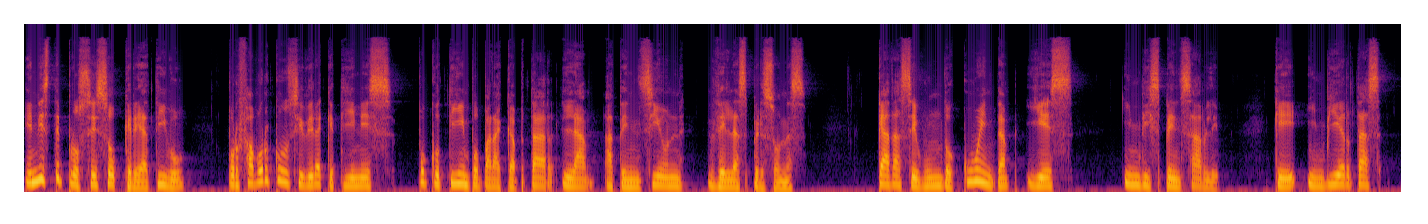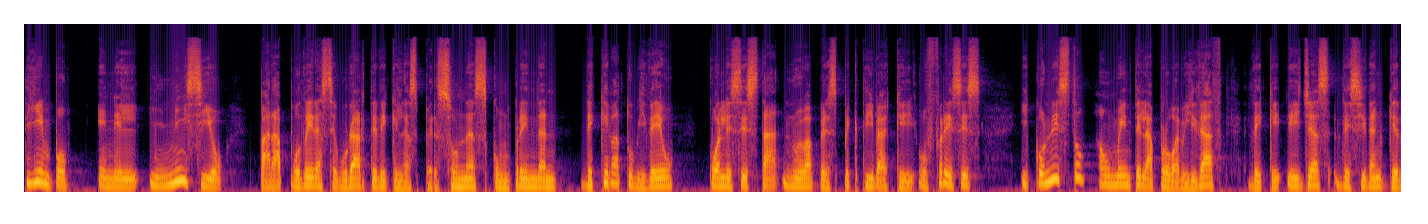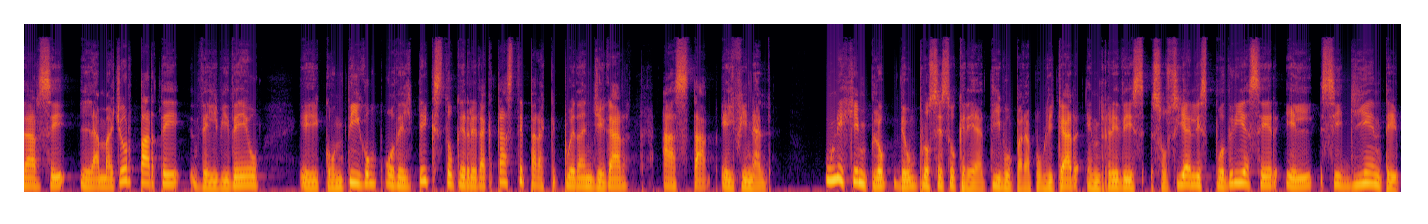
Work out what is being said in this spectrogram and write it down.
En este proceso creativo, por favor considera que tienes poco tiempo para captar la atención de las personas. Cada segundo cuenta y es indispensable que inviertas tiempo en el inicio para poder asegurarte de que las personas comprendan de qué va tu video, cuál es esta nueva perspectiva que ofreces y con esto aumente la probabilidad de que ellas decidan quedarse la mayor parte del video eh, contigo o del texto que redactaste para que puedan llegar hasta el final. Un ejemplo de un proceso creativo para publicar en redes sociales podría ser el siguiente.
